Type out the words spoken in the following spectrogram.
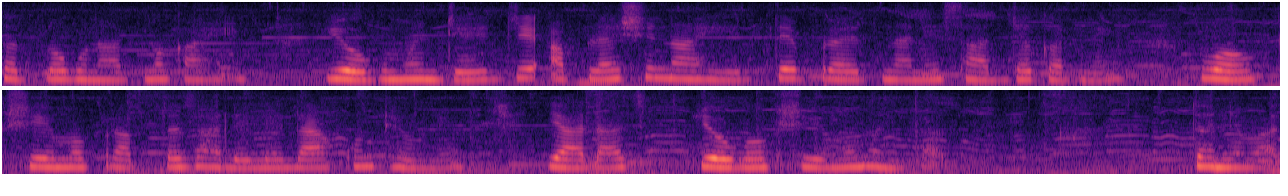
सत्वगुणात्मक आहे. योग म्हणजे जे आपल्याशी नाही ते प्रयत्नाने साध्य करणे व क्षेम प्राप्त झालेले राखून ठेवणे यालाच योगक्षेम म्हणतात. धन्यवाद.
